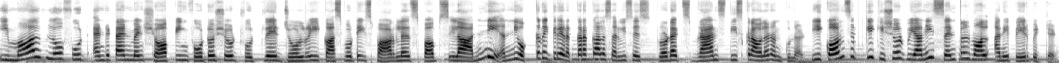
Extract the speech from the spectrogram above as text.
ఈ మాల్లో food entertainment shopping photoshoot footwear jewellery cosmetics parlours pubs ఇలా అన్ని అన్ని ఒక్క దగ్గరే రకరకాల సర్వీసెస్ ప్రొడక్ట్స్ బ్రాండ్స్ తీసుకురావాలని అనుకున్నాడు. ఈ కాన్సెప్ట్కి కిషోర్ బియాని సెంట్రల్ మాల్ అనే పేరు పెట్టాడు.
